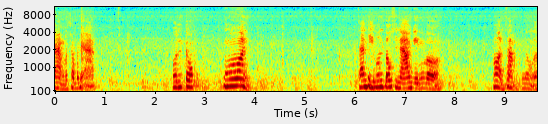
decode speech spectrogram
น้ำก็ชอบไม่ได้อาบฝนตกห้อนทันทีฝนตกสิหนาวเย็นบ่ห้อนซ้ำพี่น้องเอ้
